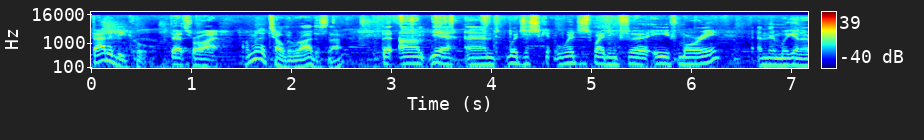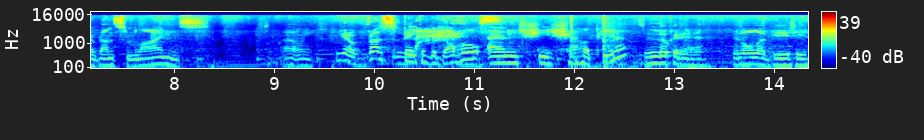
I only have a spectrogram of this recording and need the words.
That'd be cool. That's right. I'm gonna tell the writers that. But um, yeah, and we're just we're just waiting for Eve Morey, and then we're gonna run some lines, aren't we? We're gonna run some Speak of the devil, and she shall appear. Look at her in all her beauty.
